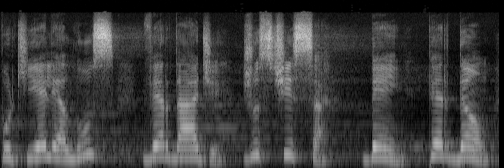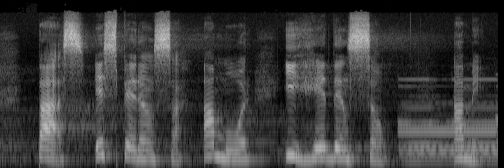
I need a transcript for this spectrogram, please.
porque Ele é luz, verdade, justiça, bem, perdão, paz, esperança, amor e redenção. Amém.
